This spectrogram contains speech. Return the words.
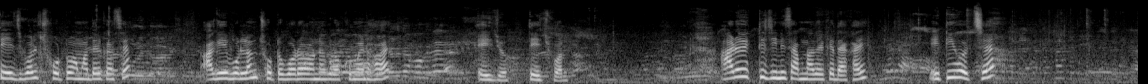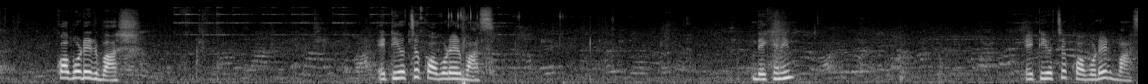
তেজবল, ছোট আমাদের কাছে। আগেই বললাম, ছোট বড় অনেক রকমের হয়। এই যে তেজবল। আরও একটি জিনিস আপনাদেরকে দেখাই। এটি হচ্ছে কবরের বাঁশ। এটি হচ্ছে কবরের বাঁশ। দেখে নিন। এটি হচ্ছে কবরের বাঁশ।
